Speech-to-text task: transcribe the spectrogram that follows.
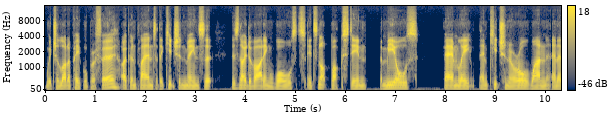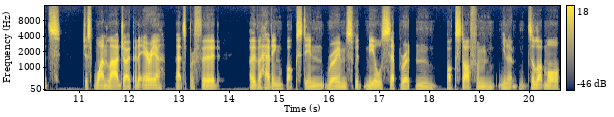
which a lot of people prefer. Open plan to the kitchen means that there's no dividing walls. It's, it's not boxed in. The meals, family, and kitchen are all one, and it's just one large open area. That's preferred over having boxed in rooms with meals separate and boxed off and you know it's a lot more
